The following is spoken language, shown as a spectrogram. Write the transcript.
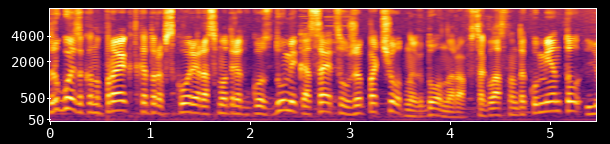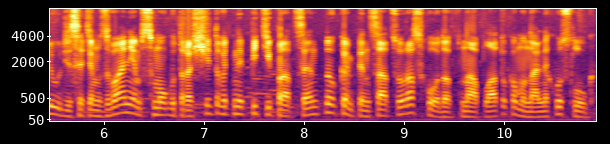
Другой законопроект, который вскоре рассмотрят в Госдуме, касается уже почетных доноров. Согласно документу, люди с этим званием смогут рассчитывать на 5% компенсацию расходов на оплату коммунальных услуг,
